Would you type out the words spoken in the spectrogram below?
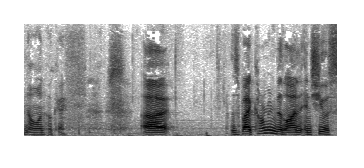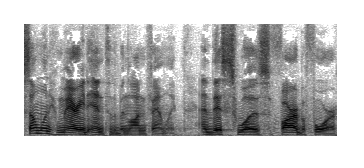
No one. Okay. Uh, it was by Carmen bin Laden, and she was someone who married into the bin Laden family. And this was far before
